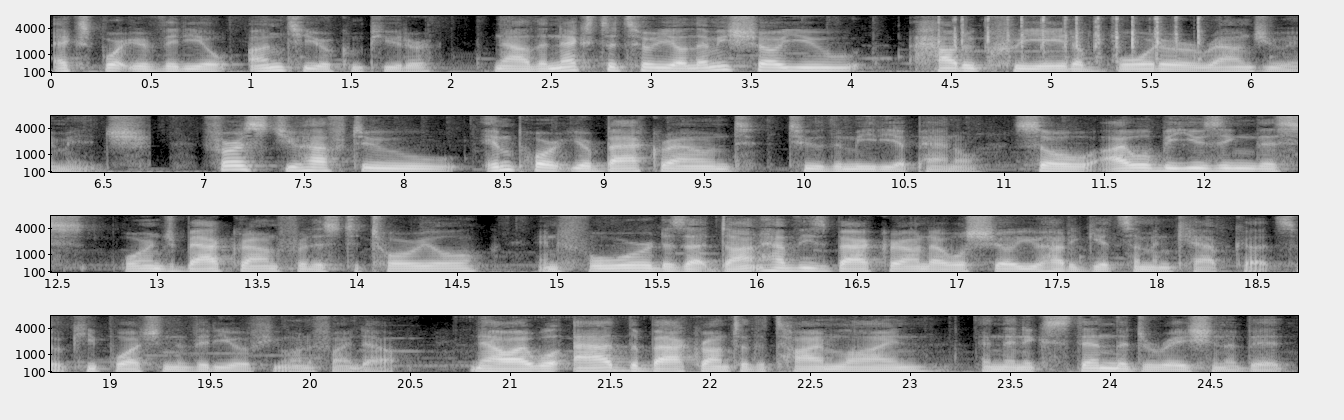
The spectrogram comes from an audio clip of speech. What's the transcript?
export your video onto your computer. Now the next tutorial, let me show you how to create a border around you image. First, you have to import your background to the media panel. So I will be using this orange background for this tutorial. And four, does that don't have these background, I will show you how to get some in CapCut. So keep watching the video if you want to find out. Now I will add the background to the timeline and then extend the duration a bit.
